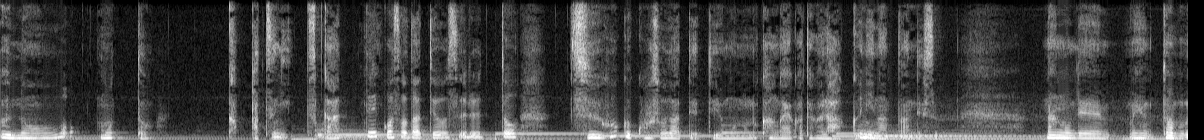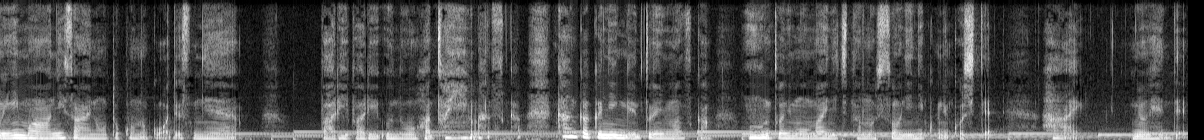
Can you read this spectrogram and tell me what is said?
右脳をもっと活発に使って子育てをするとすごく子育てっていうものの考え方が楽になったんです。なので多分今2歳の男の子はですねバリバリ右脳派と言いますか 感覚人間と言いますか本当にもう毎日楽しそうにニコニコしてはいミュンヘンで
